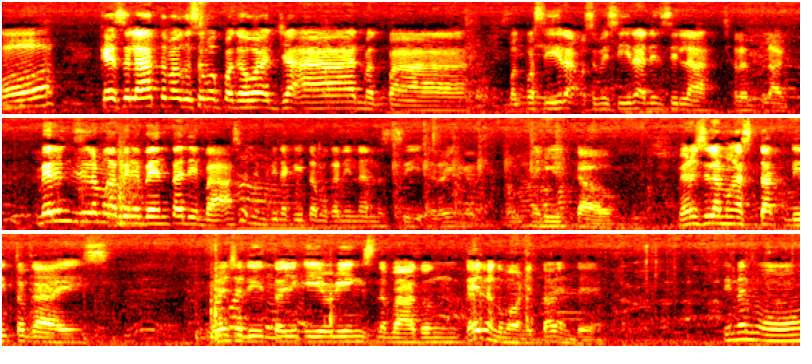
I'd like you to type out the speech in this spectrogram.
Oh, kaya sa lahat na mga gusto magpagawa dyan, magpa, magpasira, sumisira din sila. Charot lang. Meron din sila mga binibenta, di ba? Asan yung pinakita mo kanina na si ring na hikaw? Meron sila mga stock dito, guys. Meron siya dito yung earrings na bagong... Kayo lang gumawa nito, hindi? Tingnan mo, oh.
